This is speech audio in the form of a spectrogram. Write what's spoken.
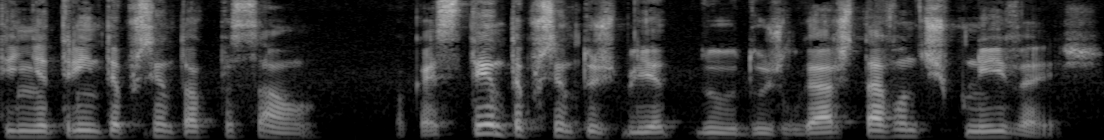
tinha 30% de ocupação. Okay? 70% dos, do, dos lugares estavam disponíveis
